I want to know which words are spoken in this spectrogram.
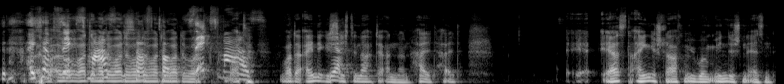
ich habe sechs warte, Mal warte, warte, warte, warte, warte, Sechs Mal. Warte, warte, eine Geschichte ja. nach der anderen. Halt, halt erst eingeschlafen über dem indischen Essen.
